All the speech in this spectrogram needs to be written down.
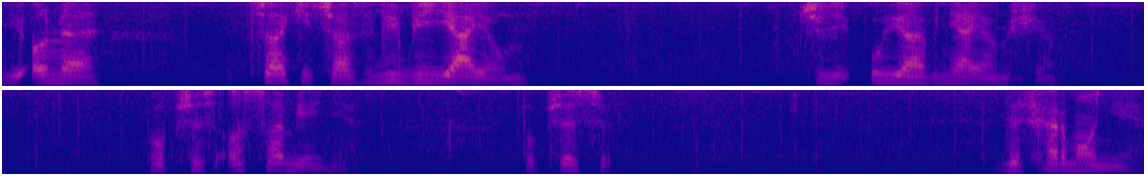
I one co jakiś czas wybijają, czyli ujawniają się poprzez osłabienie, poprzez dysharmonię,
